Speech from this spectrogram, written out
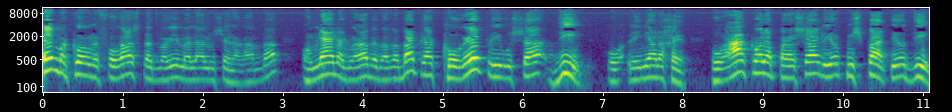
אין מקור מפורש לדברים הללו של הרמב"ם, אמנם הגמרא בבבא בתרא קוראת לירושה דין, לעניין אחר. הוא ראה כל הפרשה להיות משפט, להיות דין,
